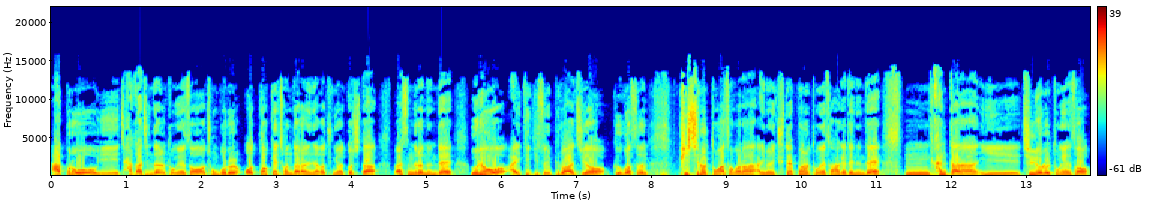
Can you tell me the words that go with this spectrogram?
앞으로 이 자가 진단을 통해서 정보를 어떻게 전달하느냐가 중요할 것이다 말씀드렸는데 의료 IT 기술이 필요하지요. 그것은 PC를 통해서거나 아니면 휴대폰을 통해서 하게 되는데 음, 간단한 이 진료를 통해서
